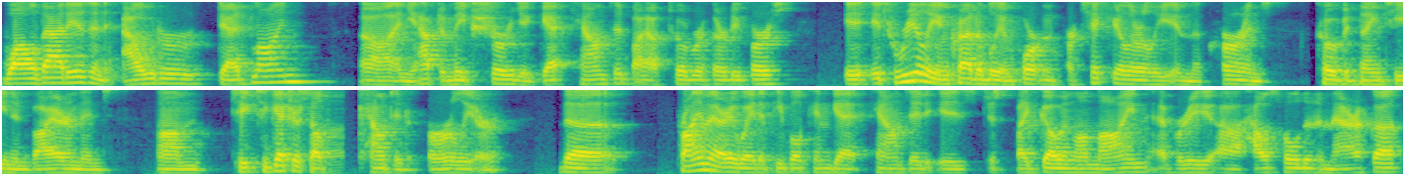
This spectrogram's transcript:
while that is an outer deadline, uh, and you have to make sure you get counted by October 31st, it, it's really incredibly important, particularly in the current COVID 19 environment, um, to, to get yourself counted earlier. The primary way that people can get counted is just by going online. Every uh, household in America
